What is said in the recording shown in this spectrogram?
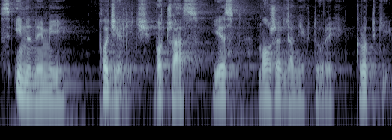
z innymi podzielić, bo czas jest może dla niektórych krótki.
